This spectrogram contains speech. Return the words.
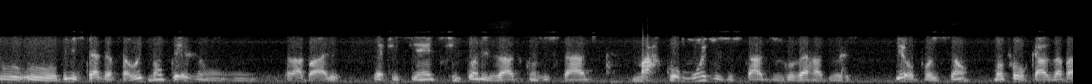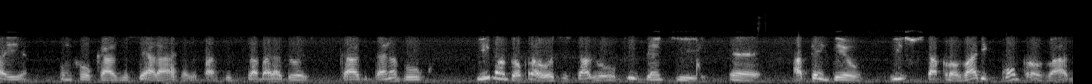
o, o Ministério da Saúde não teve um, um, trabalho eficiente, sintonizado com os estados, marcou muitos estados os governadores de oposição, como foi o caso da Bahia, como foi o caso do Ceará, que é do Partido dos Trabalhadores. estado de Pernambuco. E mandou para outros estados, o presidente é, atendeu, isso está provado e comprovado,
